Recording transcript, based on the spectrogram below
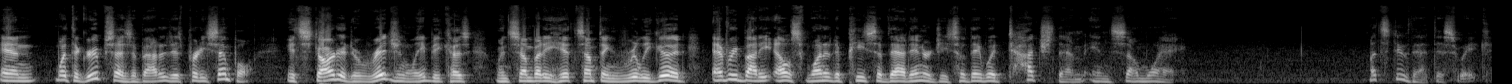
And what the group says about it is pretty simple. It started originally because when somebody hit something really good, everybody else wanted a piece of that energy, so they would touch them in some way. Let's do that this week.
